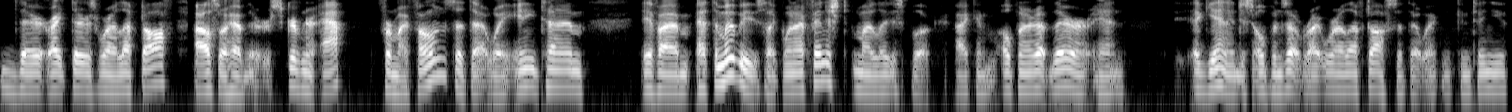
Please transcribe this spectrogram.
there right there is where I left off. I also have their Scrivener app for my phone, so that, way anytime if I'm at the movies, like when I finished my latest book, I can open it up there and again, it just opens up right where I left off so that way I can continue.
